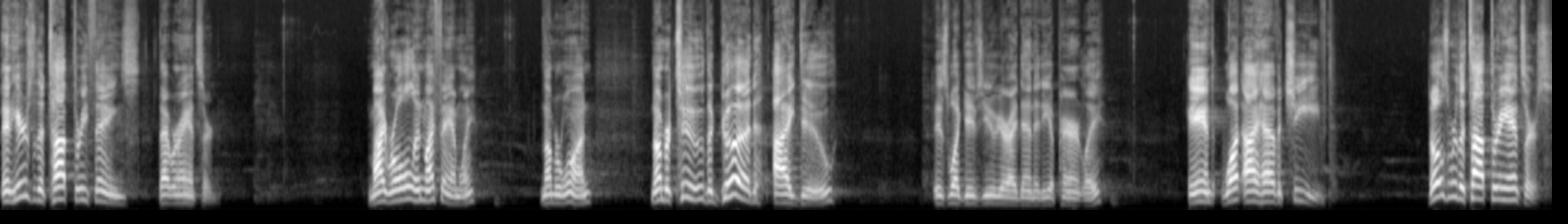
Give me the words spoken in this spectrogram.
And here's the top three things that were answered my role in my family, number one. Number two, the good I do is what gives you your identity, apparently. And what I have achieved. Those were the top three answers.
